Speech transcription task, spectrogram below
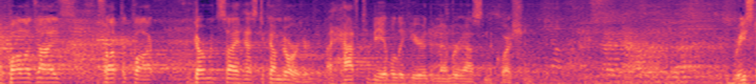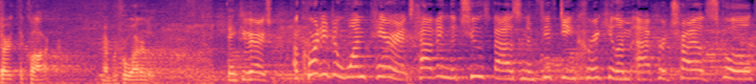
Apologize. Stop the clock. The government side has to come to order. I have to be able to hear the member asking the question. Restart the clock. Member for Waterloo. Thank you very much. According to one parent, having the 2015 curriculum at her child's school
